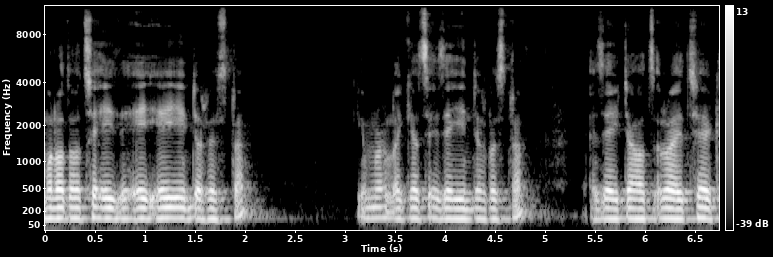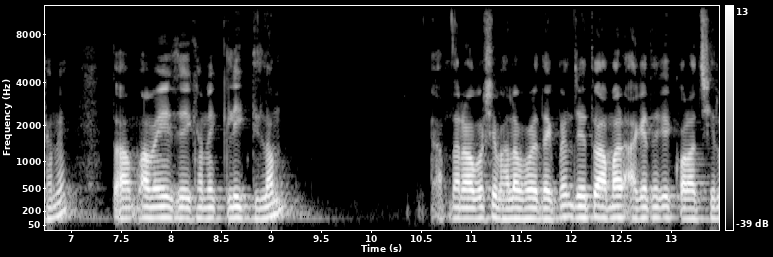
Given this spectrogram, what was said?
মূলত হচ্ছে এই যে, এই এই ইন্টারফেসটা কিংডম লাইক আছে, এই যে এই ইন্টারফেসটা যে এইটা রয়েছে এখানে। তো আমি যে এখানে ক্লিক দিলাম। আপনারা অবশ্যই ভালোভাবে দেখবেন। যেহেতু আমার আগে থেকে করা ছিল,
